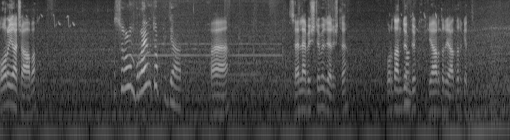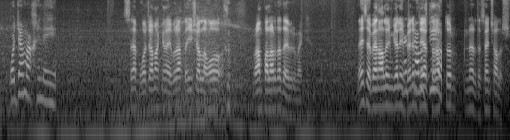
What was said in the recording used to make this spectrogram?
Boruyu aç abi. Nasıl oğlum burayı mı toplayacağız? He. Seninle biçtiğimiz yer işte. Buradan dümdük yardır yardır git. Koca makineyi. Sen koca makineyi bırak da inşallah o rampalarda devirmek. Neyse ben alayım geleyim. Ben Benim diğer çalışıyor. traktör nerede? Sen çalış.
